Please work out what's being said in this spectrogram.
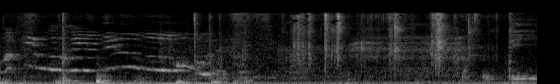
What do you want me to do? D.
